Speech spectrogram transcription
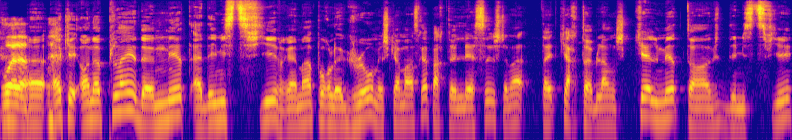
Voilà. Euh, ok, on a plein de mythes à démystifier vraiment pour le grow, mais je commencerai par te laisser justement peut-être carte blanche. Quel mythe t'as envie de démystifier?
